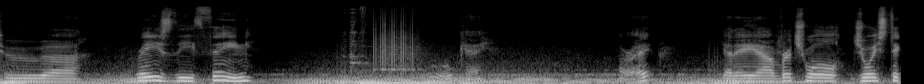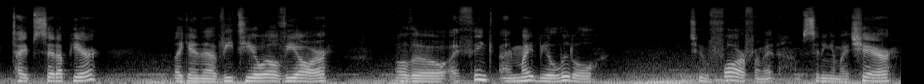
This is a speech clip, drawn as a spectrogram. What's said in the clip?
to uh, raise the thing. Ooh, okay. All right. Got a uh, virtual joystick type setup here, like in VTOL VR. Although I think I might be a little too far from it. I'm sitting in my chair.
